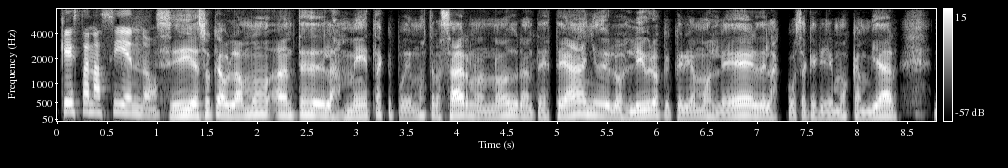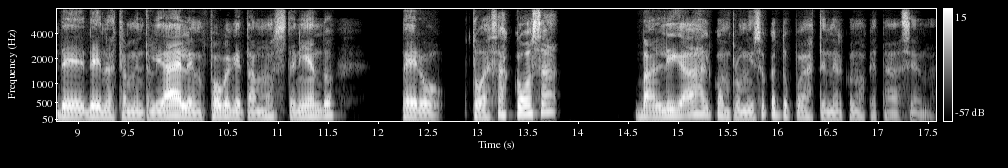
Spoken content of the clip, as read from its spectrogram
¿Qué están haciendo? Sí, eso que hablamos antes de las metas que podemos trazarnos, ¿no? Durante este año, de los libros que queríamos leer, de las cosas que queríamos cambiar, de, de nuestra mentalidad, del enfoque que estamos teniendo. Pero todas esas cosas van ligadas al compromiso que tú puedas tener con lo que estás haciendo.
